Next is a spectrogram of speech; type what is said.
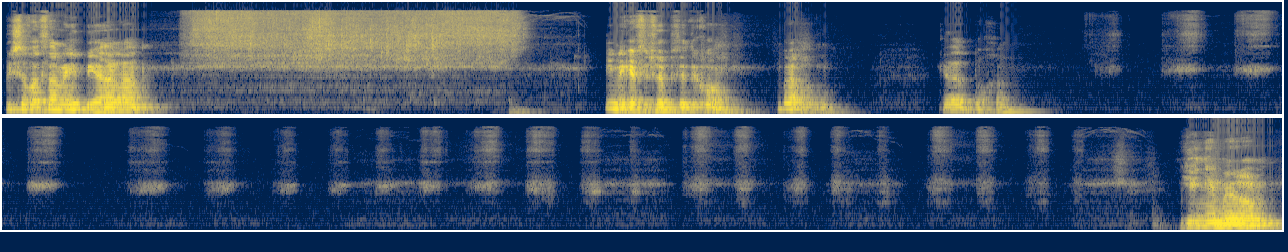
Πίστευα ότι θα είναι ήπια, αλλά είναι και αυτής στο επιθετικό. Μπράβο μου. Και δεν το είχα. Γίνει ημερών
